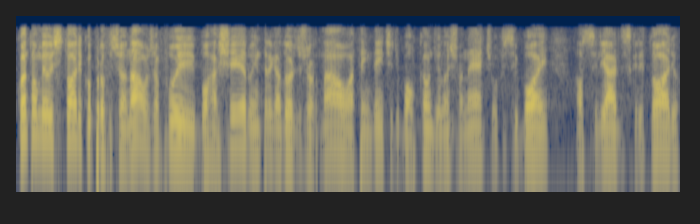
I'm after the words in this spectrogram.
Quanto ao meu histórico profissional, já fui borracheiro, entregador de jornal, atendente de balcão de lanchonete, office boy, auxiliar de escritório,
